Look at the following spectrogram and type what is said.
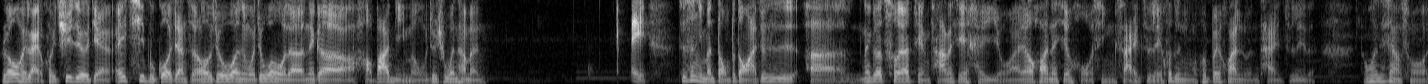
然后回来回去就有点哎气不过这样子，然后就问我就问我的那个好吧你们，我就去问他们，哎。就是你们懂不懂啊？就是呃，那个车要检查那些黑油啊，要换那些火星塞之类，或者你们会不会换轮胎之类的？我就想说，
